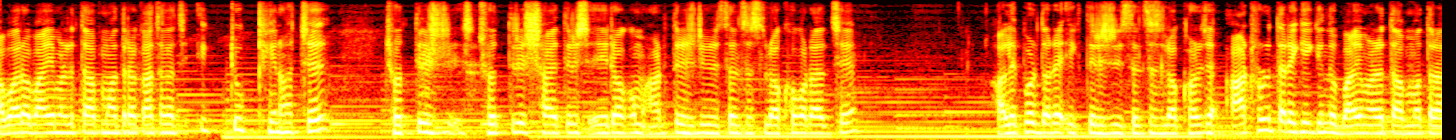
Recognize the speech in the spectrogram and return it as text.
আবারও বায়ুমণ্ডলের তাপমাত্রা কাছাকাছি একটু ক্ষীণ হচ্ছে। ছত্রিশ ছত্রিশ সাঁত্রিশ এইরকম আটত্রিশ ডিগ্রি সেলসিয়াস লক্ষ্য করা যাচ্ছে। আলিপুরদুয়ারে একত্রিশ ডিগ্রি সেলসিয়াস লক্ষ্য করা যাচ্ছে। আঠেরো তারিখে কিন্তু বায়ুমণ্ডলের তাপমাত্রা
